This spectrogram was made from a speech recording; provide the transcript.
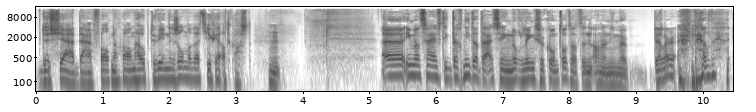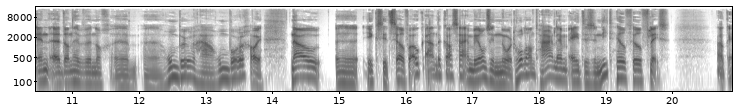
dus ja, daar valt nog wel een hoop te winnen zonder dat je geld kost. Eh, iemand schrijft, ik dacht niet dat de uitzending nog linkser kon... totdat een anonieme beller belde. En eh, dan hebben we nog eh Homburg, H. Homborg. Oh ja. Nou, ik zit zelf ook aan de kassa... en bij ons in Noord-Holland, Haarlem, eten ze niet heel veel vlees. Oké.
